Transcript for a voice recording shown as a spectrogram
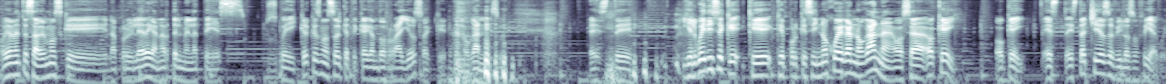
Obviamente sabemos que la probabilidad de ganarte el melate es. Pues, güey, creo que es más fácil que te caigan dos rayos a que te lo ganes, güey. Este. Y el güey dice que, que, que porque si no juega, no gana. O sea, ok. Ok. est- está chida esa filosofía, güey.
